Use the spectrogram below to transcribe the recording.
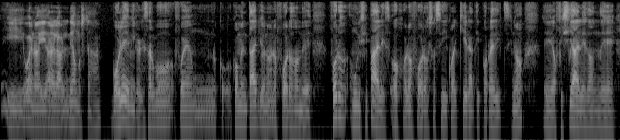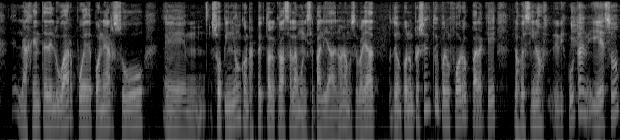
Y bueno, y ahora digamos una polémica que se armó fue un comentario ¿no? en los foros donde foros municipales, ojo, no foros así cualquiera tipo Reddit, sino eh, oficiales donde la gente del lugar puede poner su, em, su opinión con respecto a lo que va a hacer la municipalidad. ¿no? La municipalidad pone un proyecto y pone un foro para que los vecinos discutan y eso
